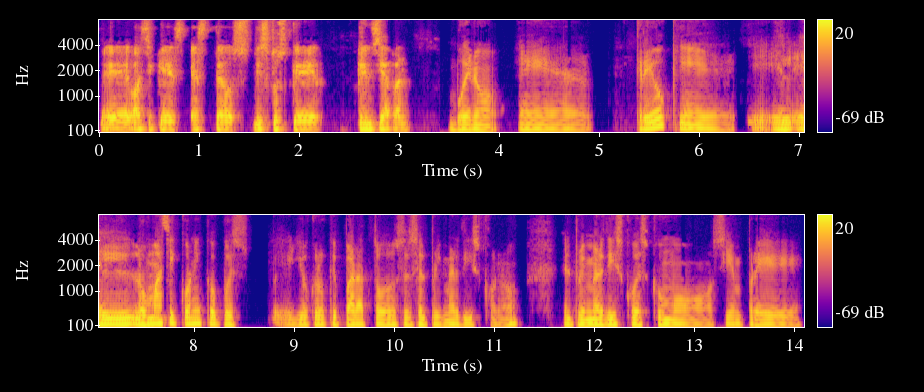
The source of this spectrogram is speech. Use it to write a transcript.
eh, así que es, estos discos que, que encierran. Bueno, creo que el, el- lo más icónico, pues yo creo que para todos es el primer disco, ¿no? El primer disco es como siempre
